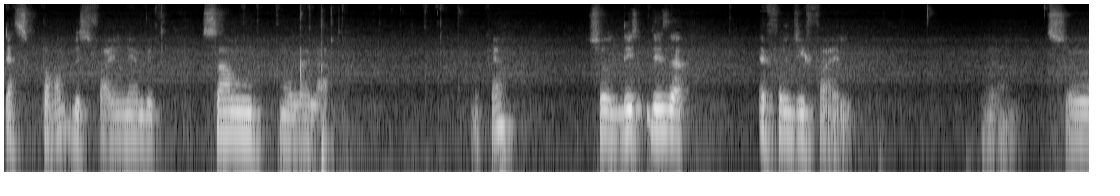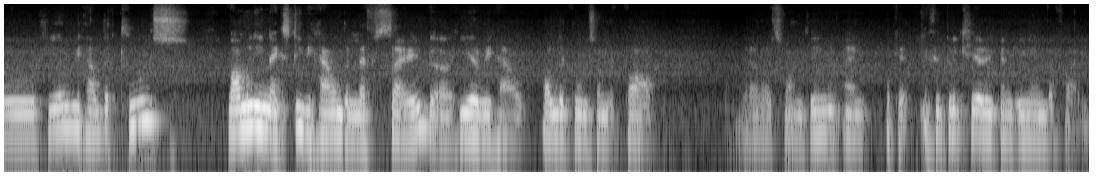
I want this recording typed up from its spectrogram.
desktop this file name with some mobile app. Okay so this, this is the FLG file. So here we have the tools. Normally in XD we have on the left side. Uh, here we have all the tools on the top. Yeah that's one thing. And okay if you click here you can rename the file.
